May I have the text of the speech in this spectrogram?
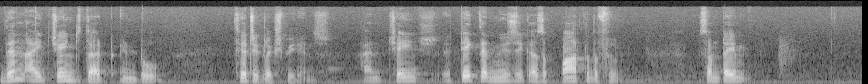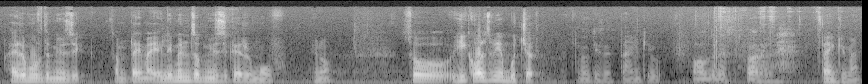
then I change that into theatrical experience and change take that music as a part of the film. Sometime I remove the music, sometime I elements of music I remove, you know. So he calls me a butcher. Okay sir, thank you. All the best for Thank you man.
